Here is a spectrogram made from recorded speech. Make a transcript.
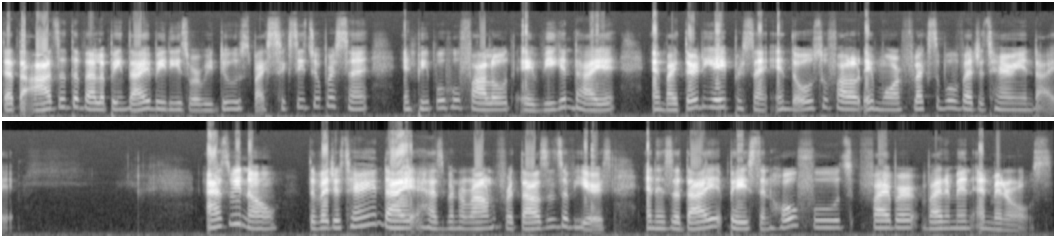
that the odds of developing diabetes were reduced by 62% in people who followed a vegan diet and by 38% in those who followed a more flexible vegetarian diet. As we know, the vegetarian diet has been around for thousands of years and is a diet based in whole foods, fiber, vitamin, and minerals.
